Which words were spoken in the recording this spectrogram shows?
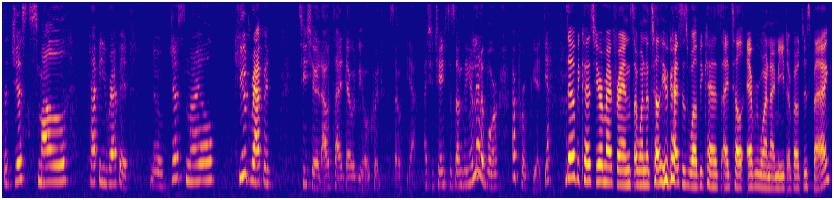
the Just Smile Happy Rabbit. No, Just Smile Cute Rabbit t-shirt outside that would be awkward. So yeah i should change to something a little more appropriate yeah. So because you're my friends i want to tell you guys as well because i tell everyone i meet about this bag.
